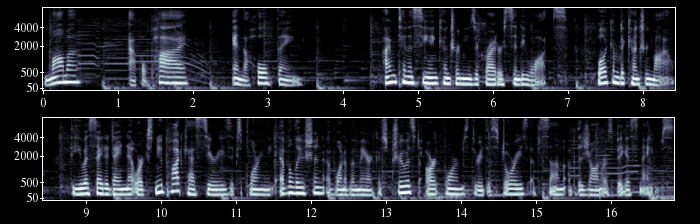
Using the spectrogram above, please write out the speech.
mama, apple pie, and the whole thing. I'm Tennessean country music writer Cindy Watts. Welcome to Country Mile, the USA Today Network's new podcast series exploring the evolution of one of America's truest art forms through the stories of some of the genre's biggest names.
